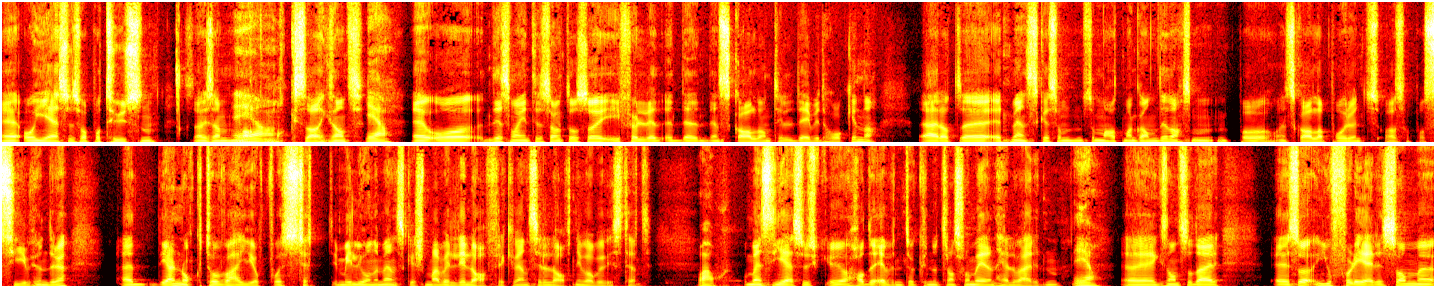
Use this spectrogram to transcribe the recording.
eh, og Jesus var på 1000. Så det er liksom Ja. maksa, ikke sant? Ja. Eh, Og det som var interessant også, ifølge den, den skalaen til David Hawken, da, er at et menneske som, som Mahatma Gandhi, da, som på en skala på rundt altså på 700, eh, det er nok til å veie opp for 70 millioner mennesker som er veldig lav frekvens eller lavt nivå av bevissthet. Wow. Og mens Jesus eh, hadde evnen til å kunne transformere en hel verden. Ja. Eh? Så, det er, eh, så jo flere som eh,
